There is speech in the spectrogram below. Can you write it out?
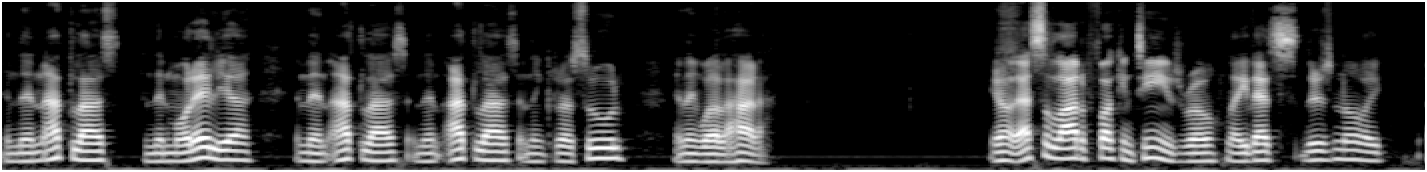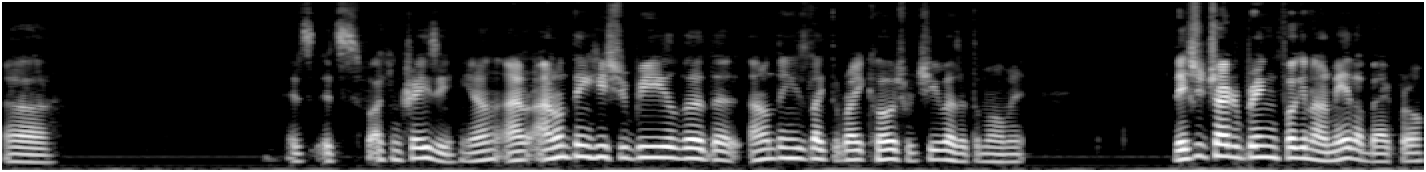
and then Atlas, and then Morelia, and then Atlas, and then Atlas, and then Cruz Azul, and then Guadalajara. You know, that's a lot of fucking teams, bro. Like that's there's no like uh it's it's fucking crazy, you know. I I don't think he should be the the I don't think he's like the right coach for Chivas at the moment. They should try to bring fucking Almeyda back, bro.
